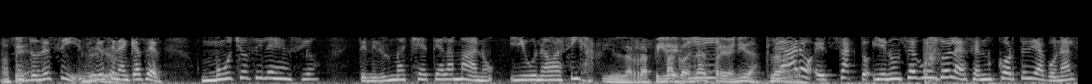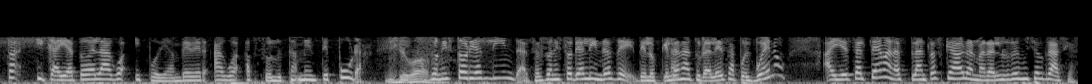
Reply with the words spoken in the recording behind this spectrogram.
¿Ah, sí? Entonces sí, ¿En entonces tenían que hacer mucho silencio, tener un machete a la mano y una vasija. Y la rapidez. Para Y- Claro. Claro. exacto. Y en un segundo le hacían un corte diagonal y caía todo el agua y podían beber agua absolutamente pura. Son historias lindas, esas son historias lindas de, de lo que es la naturaleza. Pues bueno, ahí está el tema, las plantas que hablan. María Lourdes, muchas gracias.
